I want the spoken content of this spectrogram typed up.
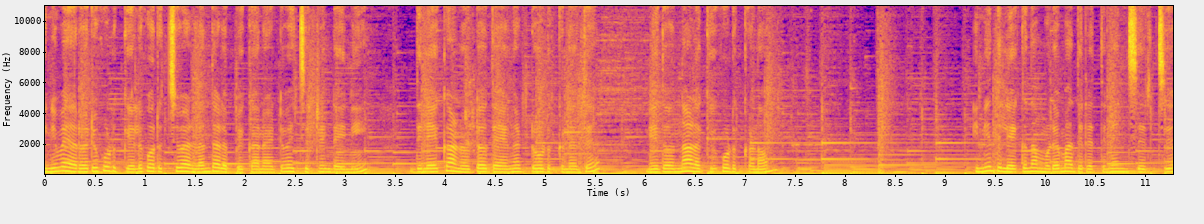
ഇനി വേറൊരു കുടുക്കയിൽ കുറച്ച് വെള്ളം തിളപ്പിക്കാനായിട്ട് വെച്ചിട്ടുണ്ട് ഇനി. ഇതിലേക്കാണ് കേട്ടോ തേങ്ങ ഇട്ട് കൊടുക്കുന്നത് ഇനി ഇതൊന്ന് ഇളക്കി കൊടുക്കണം. ഇനി ഇതിലേക്ക് നമ്മുടെ മധുരത്തിനനുസരിച്ച്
